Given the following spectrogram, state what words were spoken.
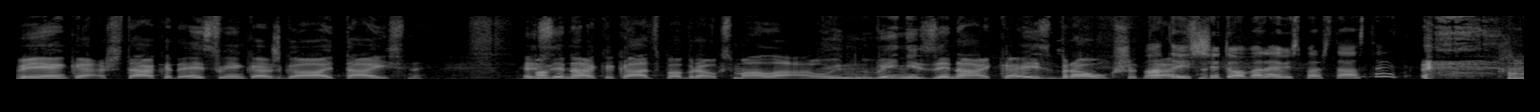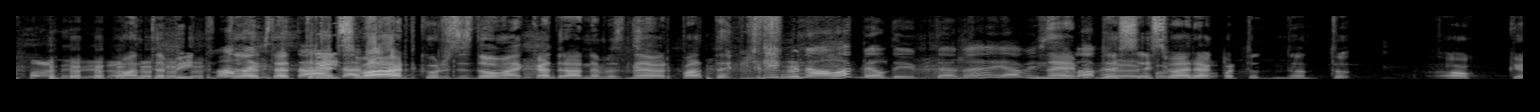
Vienkārši tā, ka es vienkārši gāju taisni. Es Man... Zināju, ka kāds pabrauks malā, un viņi zināja, ka es braukšu Matīs, taisni. šito varēja vispār stāstīt? Man, Man te bija Man tā, liekas, tā, ka tā ir trīs tāds- vārdi, kurus es domāju, ka kadrā nemaz nevar pateikt. Krimināla atbildība, tā, ne? Jā, viss Nē, labi. es, Nē, es par vairāk ko? par to. Nu, tu, ok.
